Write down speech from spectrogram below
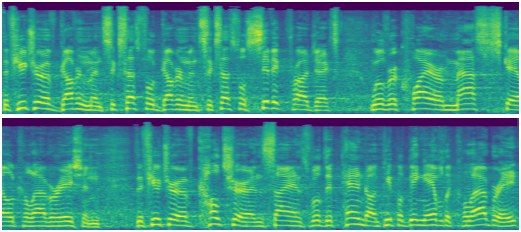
The future of government, successful government, successful civic projects will require mass scale collaboration. The future of culture and science will depend on people being able to collaborate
